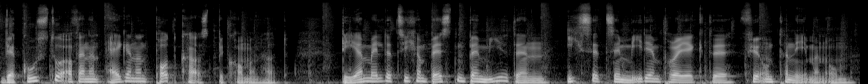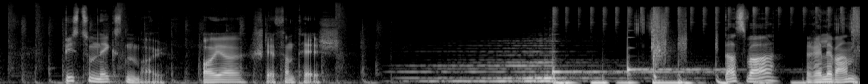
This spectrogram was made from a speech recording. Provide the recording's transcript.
Wer Gusto auf einen eigenen Podcast bekommen hat, der meldet sich am besten bei mir, denn ich setze Medienprojekte für Unternehmen um. Bis zum nächsten Mal, euer Stefan Tesch. Das war Relevant,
